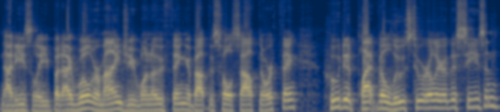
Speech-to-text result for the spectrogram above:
Not easily, but I will remind you one other thing about this whole South North thing. Who did Platteville lose to earlier this season?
